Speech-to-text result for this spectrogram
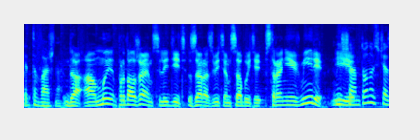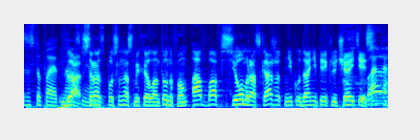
Это важно. Да, а мы продолжаем следить за развитием событий в стране и в мире. Миша и... Антонов сейчас заступает на Да, смену. сразу после нас Михаил Антонов вам обо всем расскажет. Никуда не переключайтесь. Пока.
